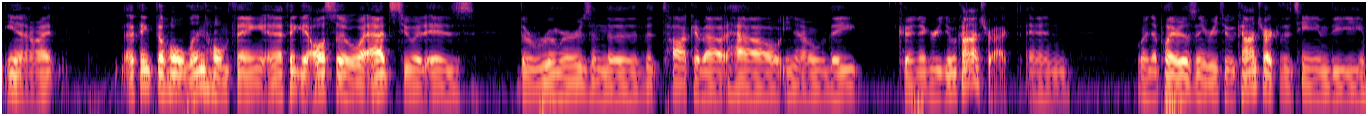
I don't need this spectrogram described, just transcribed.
you know, I I think the whole Lindholm thing, and I think it also what adds to it is the rumors and the the talk about how you know they couldn't agree to a contract, and when a player doesn't agree to a contract with the team, the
